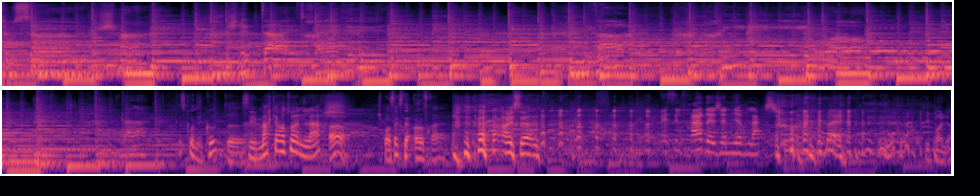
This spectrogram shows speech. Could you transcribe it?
Tout ce chemin, je l'ai peut-être rêvé. L'hiver arrive. Qu'est-ce qu'on écoute? euh? C'est Marc-Antoine Larche, Ah, je pensais que c'était un frère. un seul. Ben, c'est le frère de Geneviève Larche. Il est pas là.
